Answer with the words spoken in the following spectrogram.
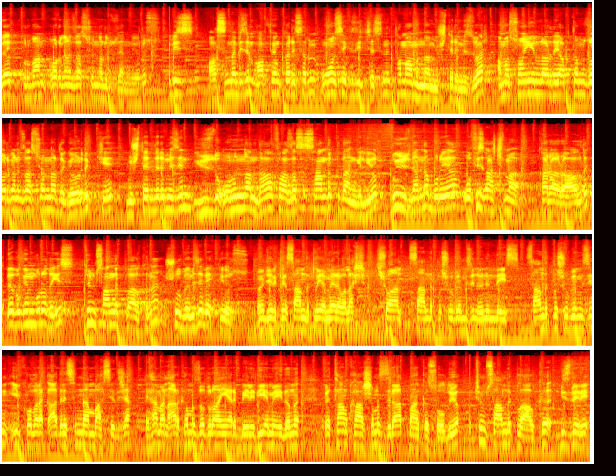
ve kurban organizasyonları düzenliyoruz. Biz aslında bizim Afyonkarahisar'ın 18 ilçesinin tamamından müşterimiz var. Ama son yıllarda yaptığımız organizasyonlarda gördük ki müşterilerimizin %10'undan daha fazlası Sandıklı'dan geliyor. Bu yüzden de buraya ofis açma kararı aldık ve bugün buradayız. Tüm Sandıklı halkını şubemize bekliyoruz. Öncelikle Sandıklı'ya merhabalar. Şu an Sandıklı şubemizin önündeyiz. Sandıklı şubemizin ilk olarak adresinden bahsedeceğim. E, hemen arkamızda duran yer belediye meydanı ve tam karşımız Ziraat Bankası oluyor. Tüm Sandıklı halkı bizleri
